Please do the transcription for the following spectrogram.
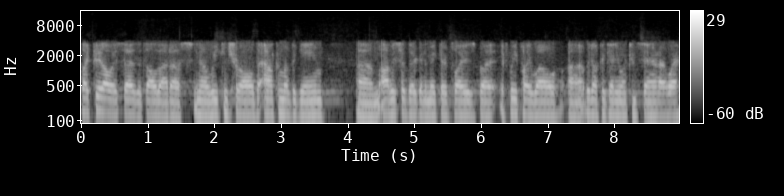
like Pete always says, it's all about us. You know, we control the outcome of the game. Um, obviously, they're going to make their plays, but if we play well, uh, we don't think anyone can stand in our way.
